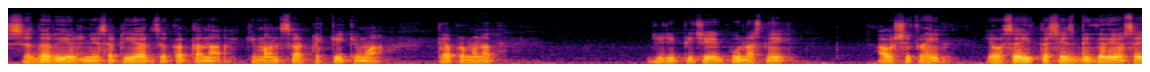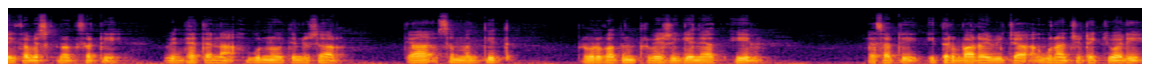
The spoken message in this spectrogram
सदर योजनेसाठी अर्ज करताना किमान साठ टक्के किंवा त्या प्रमाणात जी डी पीचे गुण असणे आवश्यक राहील. व्यावसायिक तसेच बिगर व्यावसायिक अभ्यासक्रमासाठी विद्यार्थ्यांना गुणवत्तेनुसार त्या संबंधित प्रवर्गातून प्रवेश घेण्यात येईल. यासाठी इतर बारावीच्या गुणांची टक्केवारी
